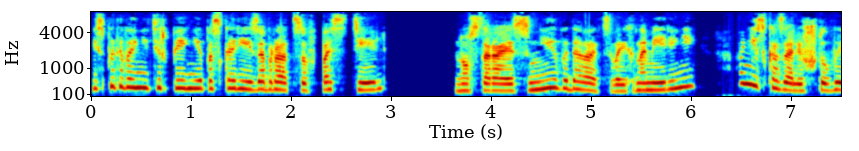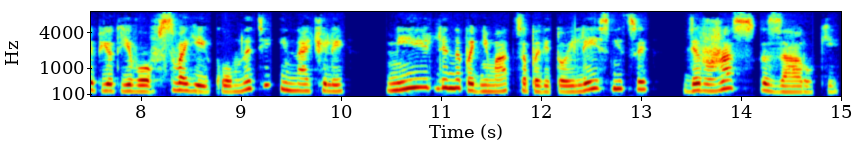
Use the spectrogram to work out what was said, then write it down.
Испытывая нетерпение поскорее забраться в постель, но стараясь не выдавать своих намерений, они сказали, что выпьют его в своей комнате и начали медленно подниматься по витой лестнице, держась за руки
